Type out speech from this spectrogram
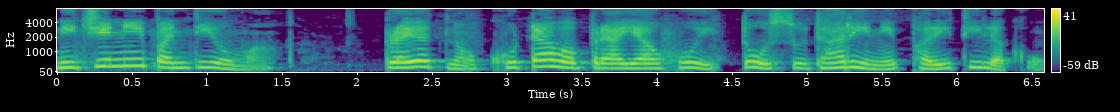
નીચેની પંક્તિઓમાં પ્રયત્નો ખોટા વપરાયા હોય તો સુધારીને ફરીથી લખો.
